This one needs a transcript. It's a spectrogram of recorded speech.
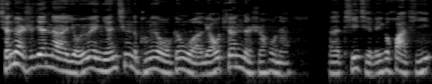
前段时间呢，有一位年轻的朋友跟我聊天的时候呢，呃，提起了一个话题。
